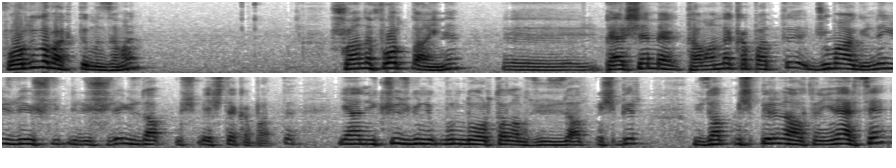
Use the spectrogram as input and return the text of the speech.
Ford'a da baktığımız zaman şu anda Ford da aynı. Ee, Perşembe tavanda kapattı. Cuma günde %3'lük bir düşüşle %65'te kapattı. Yani 200 günlük bunun da ortalaması %61. 161'in altına inerse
